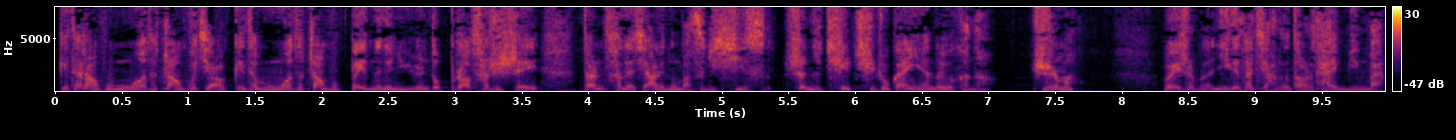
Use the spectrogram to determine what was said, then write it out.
给她丈夫摸她丈夫脚，给她摸她丈夫背那个女人都不知道她是谁，但是她在家里能把自己气死，甚至气气出肝炎都有可能，值吗？为什么？你跟他讲这个道理，他也明白，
